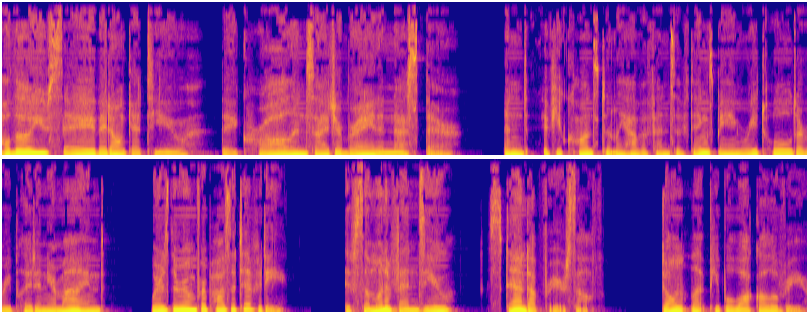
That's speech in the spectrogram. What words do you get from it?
Although you say they don't get to you, they crawl inside your brain and nest there. And if you constantly have offensive things being retold or replayed in your mind, where's the room for positivity? If someone offends you, stand up for yourself. Don't let people walk all over you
